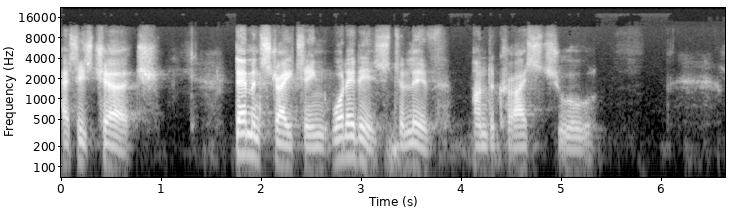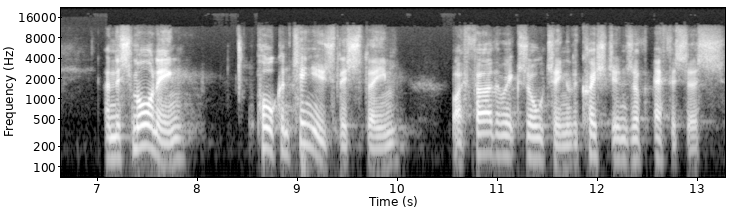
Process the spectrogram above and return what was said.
as his church, demonstrating what it is to live under Christ's rule. And this morning, Paul continues this theme by further exhorting the Christians of Ephesus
